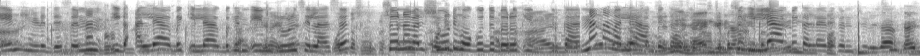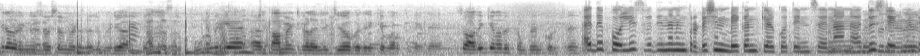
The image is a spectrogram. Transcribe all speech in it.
ಏನ್ ಹೇಳಿದ್ದೆ ಸರ್? ನಾನು ಈಗ ಅಲ್ಲೇ ಆಗ್ಬೇಕು ಇಲ್ಲೇ ಆಗ್ಬೇಕು ಏನ್ ರೂಲ್ಸ್ ಇಲ್ಲ. ಸರ್. ಸೊ ನಾವ್ ಅಲ್ಲಿ ಶೂಟ್ ಹೋಗೋದು ಬರೋದು ಇದ್ರ ಕಾರಣ ನಾವ್ ಅಲ್ಲೇ ಆಗ್ಬೇಕಾಗ್ತದೆ ಸೊ ಇಲ್ಲೇ ಆಗ್ಬೇಕಲ್ಲ ಅಲ್ಲೇ ಈಗ ಗಾಯತ್ರಿ ಅವ್ರಿಗೆ ನೀವು ಸೋಷಿಯಲ್ ಮೀಡಿಯಾದಲ್ಲಿ ವಿಡಿಯೋ ನಿಮಗೆ ಕಾಮೆಂಟ್ಗಳಲ್ಲಿ ಜೀವ ಬೆದರಿಕೆ ಬರ್ತಾ ಇದೆ. ಸೊ ಅದಕ್ಕೆ ಏನಾದ್ರು ಕಂಪ್ಲೇಂಟ್ ಕೊಡ್ತೀರಿ? ಅದೇ ಪೊಲೀಸ್ ವತಿಯಿಂದ ನಂಗೆ ಪ್ರೊಟೆಕ್ಷನ್ ಬೇಕಂತ ಕೇಳ್ಕೊತೀನಿ ಸರ್. ನಾನು ಅದು ಸ್ಟೇಟ್ಮೆಂಟ್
